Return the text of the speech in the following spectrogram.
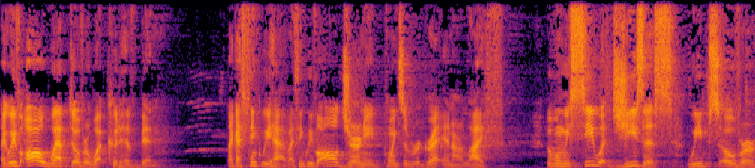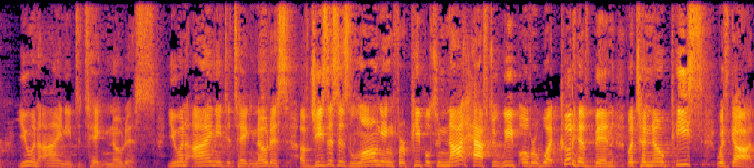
Like, we've all wept over what could have been. Like, I think we have. I think we've all journeyed points of regret in our life. But when we see what Jesus weeps over, you and I need to take notice. You and I need to take notice of Jesus' longing for people to not have to weep over what could have been, but to know peace with God.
